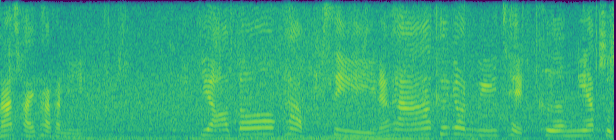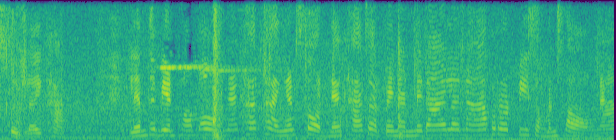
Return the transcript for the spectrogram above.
น่าใช้ค่ะคันนี้เกียร์ออโต้ขับ 4 นะคะ เครื่องยนต์ VTEC เครื่องเงียบสุดๆเลยค่ะ เล่มทะเบียนพร้อมโอนนะคะ ขายเงินสดนะคะ จัดไปนั้นไม่ได้แล้วนะเพราะรถปี 2002 นะ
